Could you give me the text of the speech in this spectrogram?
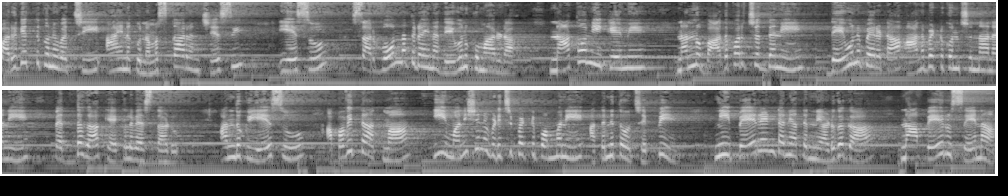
పరుగెత్తుకుని వచ్చి ఆయనకు నమస్కారం చేసి యేసు సర్వోన్నతుడైన దేవుని కుమారుడా నాతో నీకేమి నన్ను బాధపరచొద్దని దేవుని పేరట ఆనబెట్టుకొనుచున్నానని పెద్దగా కేకలు వేస్తాడు. అందుకు యేసు అపవిత్రాత్మ ఈ మనిషిని విడిచిపెట్టి పొమ్మని అతనితో చెప్పి నీ పేరేంటని అతన్ని అడుగగా నా పేరు సేన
